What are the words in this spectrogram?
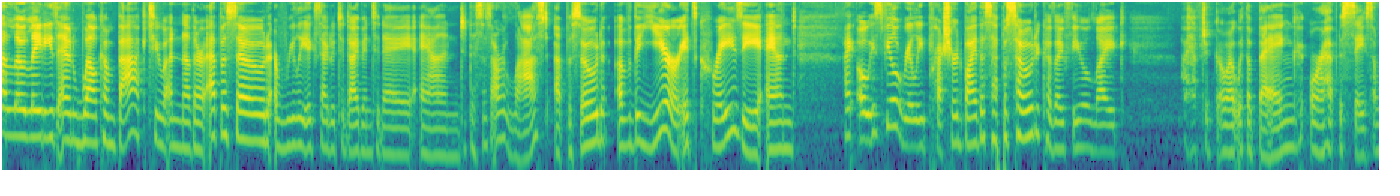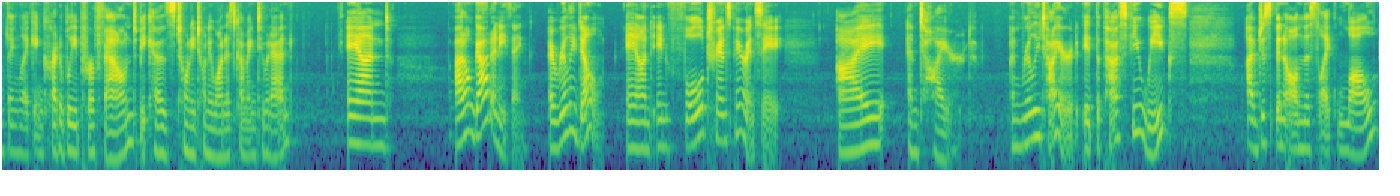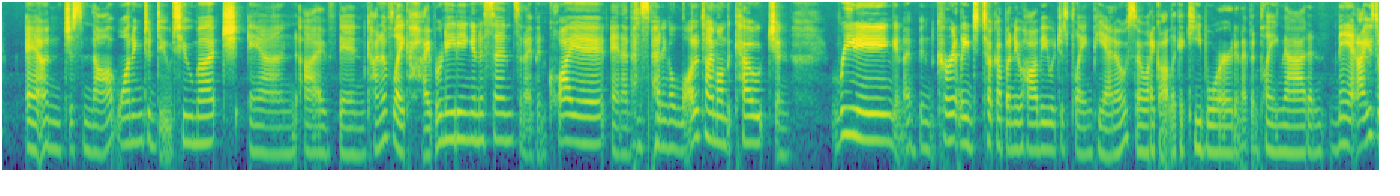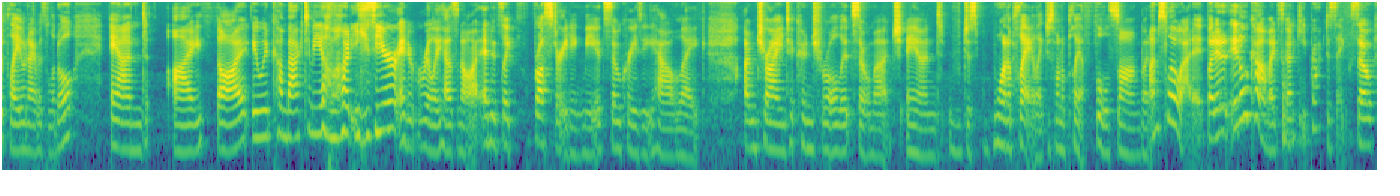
Hello, ladies, and welcome back to another episode. I'm really excited to dive in today, and this is our last episode of the year. It's crazy, and I always feel really pressured by this episode because I feel like I have to go out with a bang or I have to say something like incredibly profound because 2021 is coming to an end. And I don't got anything. I really don't. And in full transparency, I am tired. I'm really tired. It the past few weeks, I've just been on this like lull and just not wanting to do too much. And I've been kind of like hibernating in a sense, and I've been quiet, and I've been spending a lot of time on the couch and reading and I've been currently took up a new hobby which is playing piano so I got like a keyboard and I've been playing that and man I used to play when I was little and I thought it would come back to me a lot easier and it really has not. And it's like frustrating me. It's so crazy how like I'm trying to control it so much and just want to play, like just want to play a full song, but I'm slow at it. But it, it'll come. I just got to keep practicing. So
